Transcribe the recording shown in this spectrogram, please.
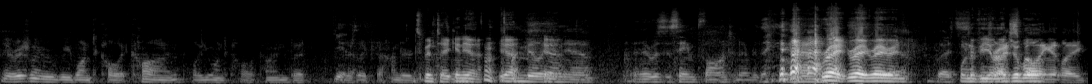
Yeah, originally we wanted to call it Con. Well, you wanted to call it Con, but Yeah. there's like a hundred. It's been taken. Yeah. Yeah. a million, yeah. yeah. and it was the same font and everything. Right. Right. Right. Right. Yeah, but One of the Try illegible. spelling it like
